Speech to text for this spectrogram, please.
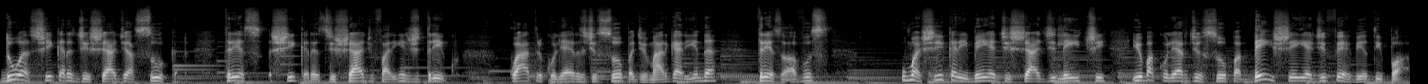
duas xícaras de chá de açúcar, três xícaras de chá de farinha de trigo, 4 colheres de sopa de margarina, 3 ovos, uma xícara e meia de chá de leite e uma colher de sopa bem cheia de fermento em pó.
